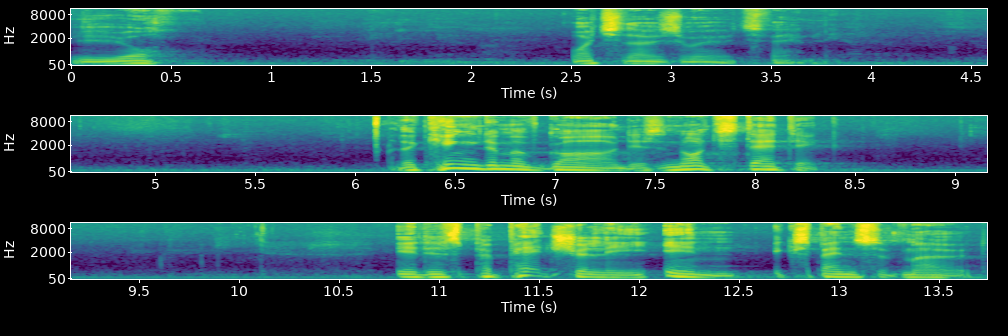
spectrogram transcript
Yo. Watch those words, family. The kingdom of God is not static, it is perpetually in expansive mode.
